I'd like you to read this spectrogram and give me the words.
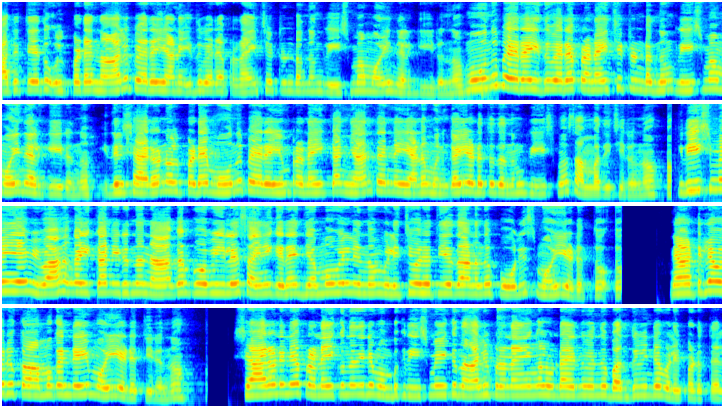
ആദ്യത്തേത് ഉൾപ്പെടെ നാലു പേരെയാണ് ഇതുവരെ പ്രണയിച്ചിട്ടുണ്ടെന്നും ഗ്രീഷ്മ മൊഴി നൽകിയിരുന്നു. മൂന്ന് പേരെ ഇതുവരെ പ്രണയിച്ചിട്ടുണ്ടെന്നും ഗ്രീഷ്മ മൊഴി നൽകിയിരുന്നു. ഇതിൽ ശരൺ ഉൾപ്പെടെ മൂന്ന് പേരെയും പ്രണയിക്കാൻ ഞാൻ തന്നെയാണ് മുൻകൈയെടുത്തതെന്നും ഗ്രീഷ്മ സമ്മതിച്ചിരുന്നു. ഗ്രീഷ്മയെ വിവാഹം കഴിക്കാൻ ഇരുന്ന നാഗർകോവിലെ സൈനികനെ ജമ്മുവിൽ നിന്നും വിളിച്ചു വരുത്തിയതാണെന്ന് പോലീസ് മൊഴിയെടുത്തു നാട്ടിലെ ഒരു കാമുകന്റെയും മൊഴിയെടുത്തിരുന്നു ഷാരോണിനെ പ്രണയിക്കുന്നതിന് മുമ്പ് ഗ്രീഷ്മയ്ക്ക് നാല് പ്രണയങ്ങൾ ഉണ്ടായിരുന്നുവെന്ന് ബന്ധുവിന്റെ വെളിപ്പെടുത്തൽ.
